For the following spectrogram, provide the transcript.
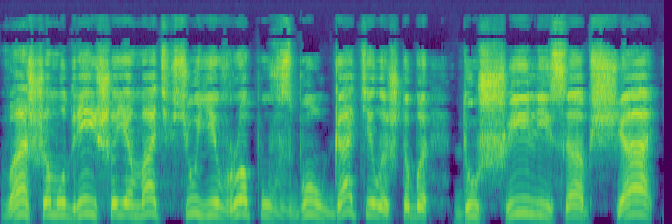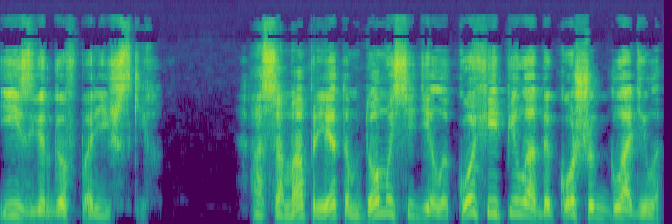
Ваша мудрейшая мать всю Европу взбулгатила, чтобы душили сообща извергов парижских. А сама при этом дома сидела, кофе пила да кошек гладила.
